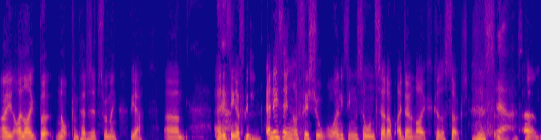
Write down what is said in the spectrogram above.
I I like, but not competitive swimming. But yeah, um, anything yeah. Anything official or anything someone set up, I don't like because I sucked. yeah. Um,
